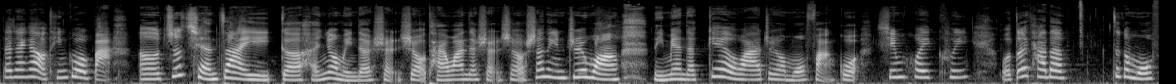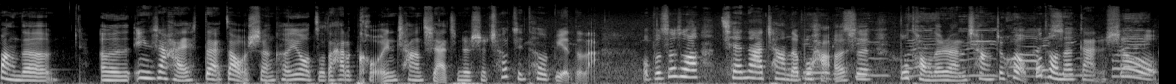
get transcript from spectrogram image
大家应该有听过吧？呃，之前在一个很有名的选秀，台湾的选秀《森林之王》里面的 Gayle 啊，就有模仿过《心花开》。我对他的这个模仿的。呃，印象还在在我深刻，因为我觉得他的口音唱起来真的是超级特别的啦。我不是说千娜唱的不好，而是不同的人唱就会有不同的感受。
